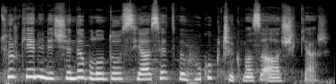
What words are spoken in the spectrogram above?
Türkiye'nin içinde bulunduğu siyaset ve hukuk çıkmazı aşikar.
